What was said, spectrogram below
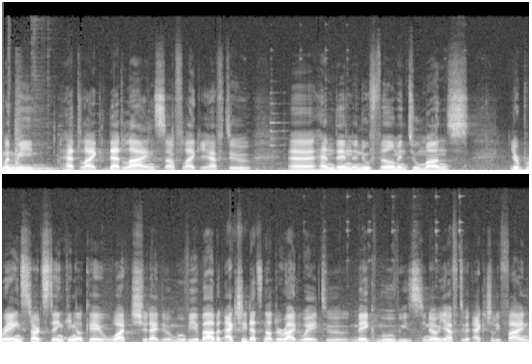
when we had like deadlines of like you have to uh, hand in a new film in two months. Your brain starts thinking okay what should i do a movie about? But actually that's not the right way to make movies. You know you have to actually find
